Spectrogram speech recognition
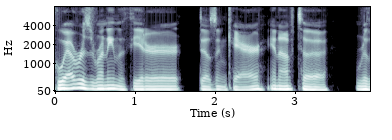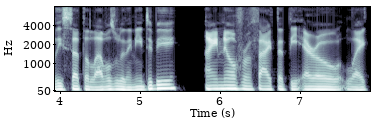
whoever's running the theater doesn't care enough to really set the levels where they need to be. I know for a fact that the Aero like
